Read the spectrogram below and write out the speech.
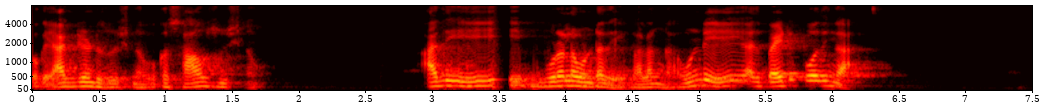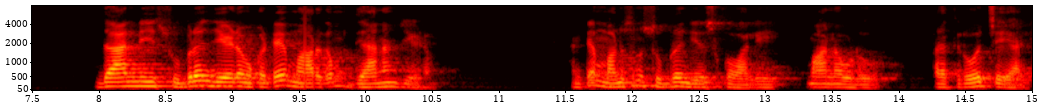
ఒక యాక్సిడెంట్ చూసినావు ఒక సావు చూసినావు అది బుర్రలో ఉంటుంది బలంగా ఉండి అది బయటికి పోదు ఇంకా. దాన్ని శుభ్రం చేయడం ఒకటే మార్గం ధ్యానం చేయడం. అంటే మనసును శుభ్రం చేసుకోవాలి మానవుడు ప్రతిరోజు చేయాలి.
